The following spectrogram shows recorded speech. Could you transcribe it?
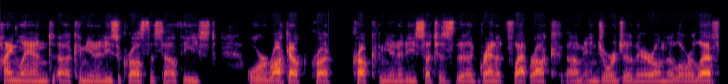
pineland uh, communities across the southeast or rock outcrop crop communities such as the granite flat rock um, in Georgia there on the lower left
